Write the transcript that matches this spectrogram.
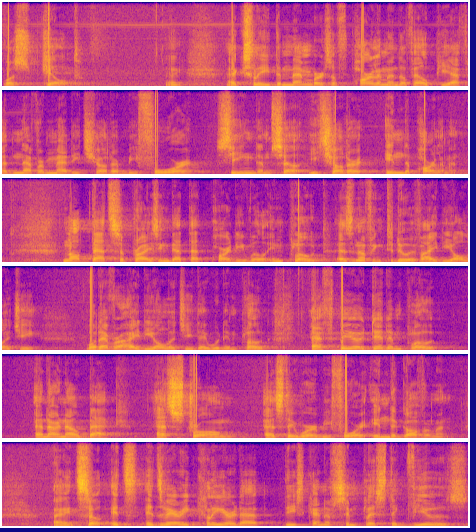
was killed. Actually, the members of parliament of LPF had never met each other before seeing themselves, each other in the parliament. Not that surprising that that party will implode. It has nothing to do with ideology. Whatever ideology, they would implode. FPÖ did implode and are now back as strong as they were before in the government. Right? So it's, it's very clear that these kind of simplistic views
